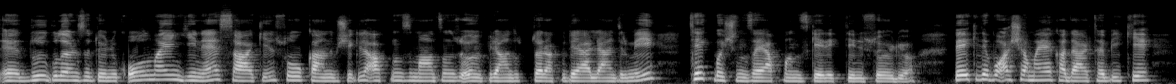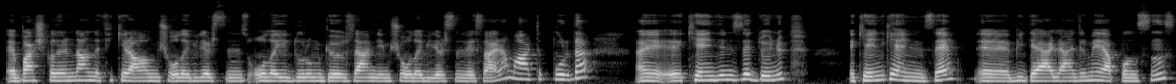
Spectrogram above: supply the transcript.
e, duygularınıza dönük olmayın. Yine sakin, soğukkanlı bir şekilde aklınızı mantığınızı ön planda tutarak bu değerlendirmeyi tek başınıza yapmanız gerektiğini söylüyor. Belki de bu aşamaya kadar tabii ki e, başkalarından da fikir almış olabilirsiniz. Olayı, durumu gözlemlemiş olabilirsiniz vesaire ama artık burada e, kendinize dönüp kendi kendinize bir değerlendirme yapmalısınız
